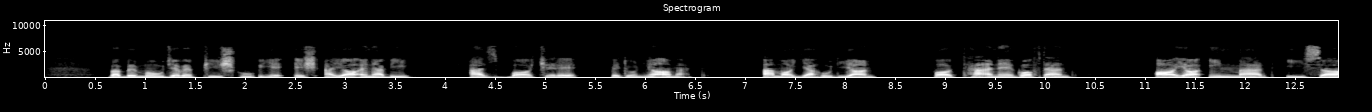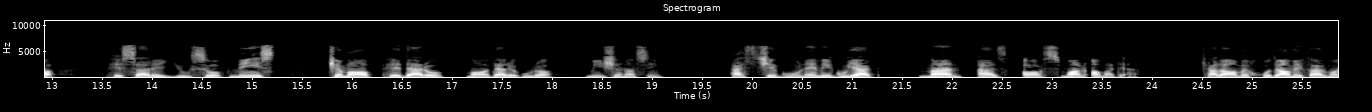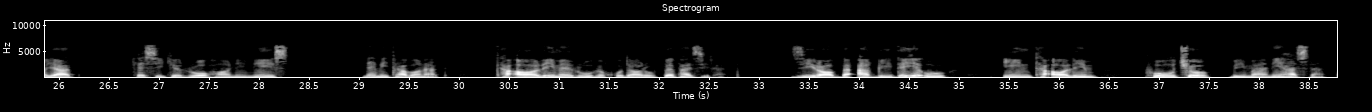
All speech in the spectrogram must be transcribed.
و به موجب پیشگویی اشعیاء نبی از باکره به دنیا آمد. اما یهودیان با تعنه گفتند آیا این مرد عیسی پسر یوسف نیست که ما پدر و مادر او را می‌شناسیم؟ پس چگونه می‌گوید من از آسمان آمده ام کلام خدا میفرماید کسی که روحانی نیست نمی‌تواند تعالیم روح خدا رو بپذیرد. زیرا به عقیده او این تعالیم پوچ و بیمعنی هستند.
